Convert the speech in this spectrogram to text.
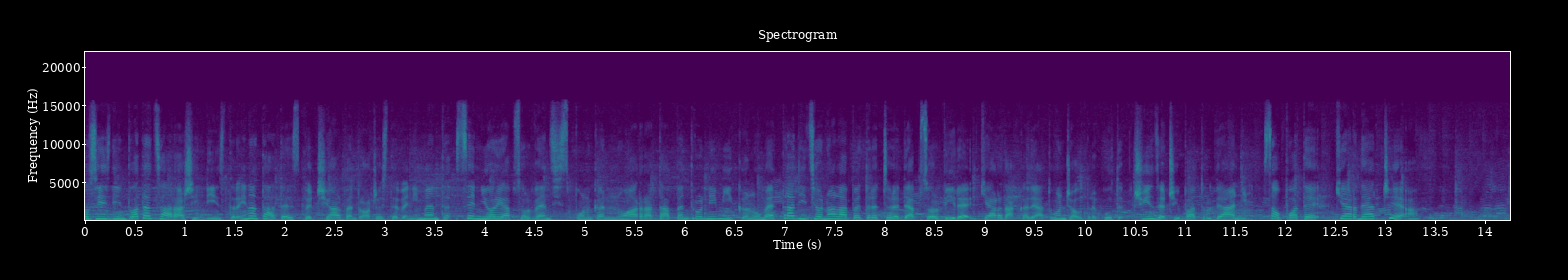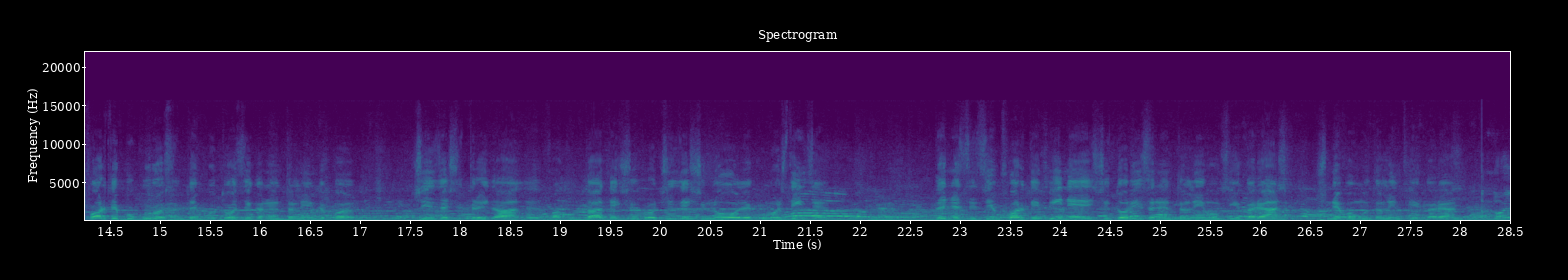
Sosiți din toată țara și din străinătate, special pentru acest eveniment, seniorii absolvenți spun că nu ar rata pentru nimic în lume tradiționala petrecere de absolvire, chiar dacă de atunci au trecut 54 de ani, sau poate chiar de aceea. Foarte bucuros suntem cu toții că ne întâlnim după 53 de ani de facultate și vreo 59 de cunoștințe. Deci ne simțim foarte bine și dorim să ne întâlnim în fiecare an și ne vom întâlni în fiecare an. Noi,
